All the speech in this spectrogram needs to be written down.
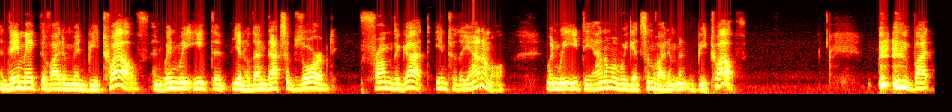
and they make the vitamin B twelve. And when we eat the, you know, then that's absorbed from the gut into the animal. When we eat the animal, we get some vitamin B12. but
